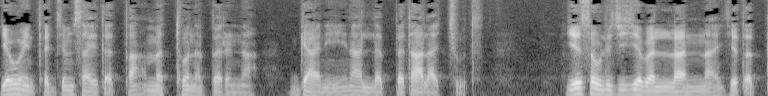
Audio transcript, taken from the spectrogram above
የወይን ጠጅም ሳይጠጣ መጥቶ ነበርና ጋኔን አለበት አላችሁት። የሰው ልጅ እየበላና እየጠጣ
